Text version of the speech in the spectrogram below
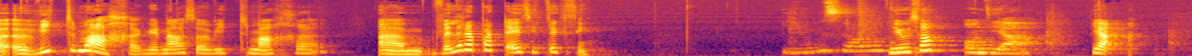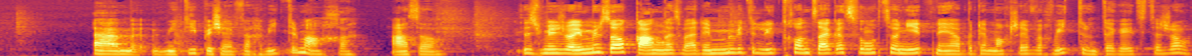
äh, weitermachen, genau so weitermachen. Ähm, welcher Partei seid ihr? Juso. Jusa? Und ja, Ja. Ähm, mein Typ ist einfach weitermachen. Also, das ist mir schon immer so gegangen. Es werden immer wieder Leute kommen und sagen, es funktioniert nicht, aber dann machst du einfach weiter und dann geht es dann schon.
